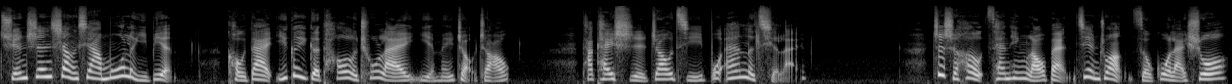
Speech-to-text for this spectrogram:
全身上下摸了一遍，口袋一个一个掏了出来也没找着，他开始着急不安了起来。这时候餐厅老板见状走过来说：“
